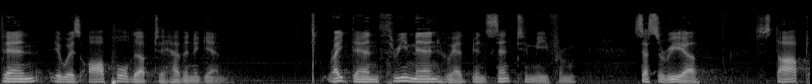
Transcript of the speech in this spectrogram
Then it was all pulled up to heaven again. Right then, three men who had been sent to me from Caesarea stopped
